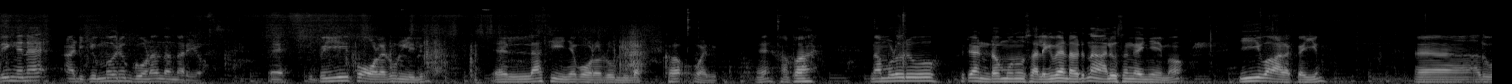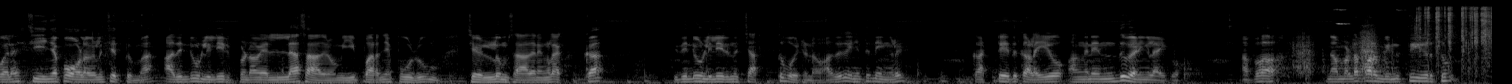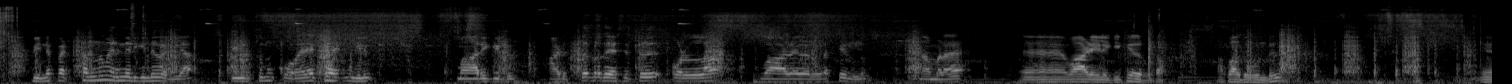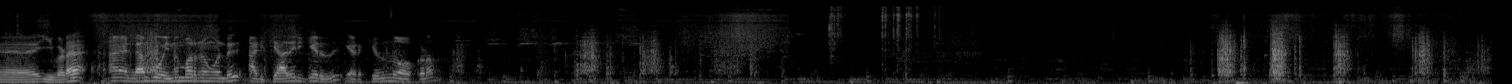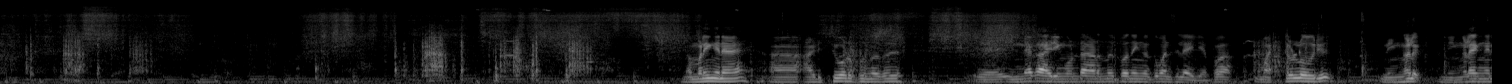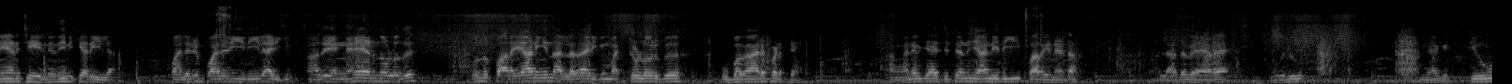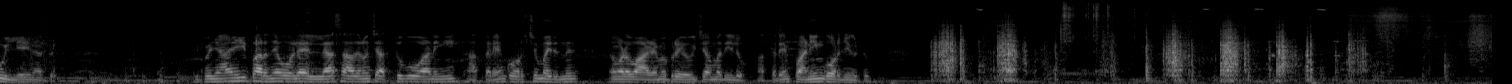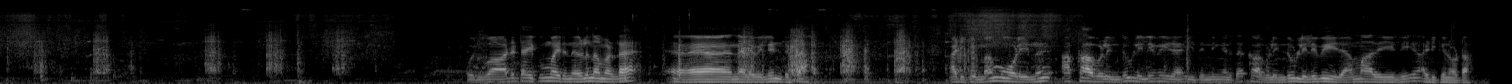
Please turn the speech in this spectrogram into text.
ഇതിങ്ങനെ അടിക്കുമ്പോൾ ഒരു ഗുണം എന്താണെന്നറിയോ? ഏ ഇപ്പം ഈ പോളയുടെ ഉള്ളിലും എല്ലാ ചീഞ്ഞ പോളയുടെ ഉള്ളിലൊക്കെ വരും. ഏ അപ്പം നമ്മളൊരു രണ്ടോ മൂന്നോ ദിവസം അല്ലെങ്കിൽ വേണ്ട ഒരു നാല് ദിവസം കഴിഞ്ഞ് കഴിയുമ്പോൾ ഈ വാഴക്കയും അതുപോലെ ചീഞ്ഞ പോളകൾ ചെത്തുമ്പോൾ അതിന്റെ ഉള്ളിൽ ഇരിപ്പുണ്ടാവും എല്ലാ സാധനവും. ഈ പറഞ്ഞ പുഴുവും ചെള്ളും സാധനങ്ങളൊക്കെ ഇതിന്റെ ഉള്ളിലിരുന്ന് ചത്തു പോയിട്ടുണ്ടാവും. അത് കഴിഞ്ഞിട്ട് നിങ്ങൾ കട്ട് ചെയ്ത് കളയോ അങ്ങനെ എന്ത് വേണമെങ്കിലും ആയിക്കോ. അപ്പോൾ നമ്മളുടെ പറമ്പിൽ നിന്ന് തീർത്തും പിന്നെ പെട്ടെന്ന് മരുന്നടിക്കേണ്ടി വരില്ല. തീർത്തും കുറേയൊക്കെ എങ്കിലും മാറി കിട്ടും. അടുത്ത പ്രദേശത്ത് ഉള്ള വാഴകളുടെ ചെള്ളും നമ്മുടെ വാഴയിലേക്ക് കയറും കേട്ടോ അപ്പോൾ അതുകൊണ്ട് ഇവിടെ എല്ലാം പോയിന്നും പറഞ്ഞുകൊണ്ട് അടിക്കാതിരിക്കരുത്. ഇടയ്ക്കൊന്ന് നോക്കണം. നമ്മളിങ്ങനെ അടിച്ചു കൊടുക്കുന്നത് ഇന്ന കാര്യം കൊണ്ടാണെന്ന് ഇപ്പോൾ നിങ്ങൾക്ക് മനസ്സിലായില്ലേ? അപ്പോൾ മറ്റുള്ളവർ നിങ്ങൾ നിങ്ങളെങ്ങനെയാണ് ചെയ്യുന്നതെന്ന് എനിക്കറിയില്ല. പലരും പല രീതിയിലായിരിക്കും. അത് എങ്ങനെയാണെന്നുള്ളത് ഒന്ന് പറയുകയാണെങ്കിൽ നല്ലതായിരിക്കും. മറ്റുള്ളവർക്ക് ഉപകാരപ്പെടട്ടെ. അങ്ങനെ വിചാരിച്ചിട്ടാണ് ഞാൻ ഇത് ഈ പറയണേട്ടാ അല്ലാതെ വേറെ ഒരു നെഗറ്റീവും ഇല്ല ഇതിനകത്ത്. ഇപ്പോൾ ഞാൻ ഈ പറഞ്ഞ പോലെ എല്ലാ സാധനവും ചത്തു പോവുകയാണെങ്കിൽ അത്രയും കുറച്ച് മരുന്ന് നമ്മുടെ വാഴമ പ്രയോഗിച്ചാൽ മതിയല്ലോ. അത്രയും പണിയും കുറഞ്ഞു കിട്ടും. ഒരുപാട് ടൈപ്പ് മരുന്നുകൾ നമ്മളുടെ നിലവിലുണ്ട് കേട്ടോ അടിക്കുമ്പോൾ മുകളിൽ നിന്ന് ആ കവിളിന്റെ ഉള്ളിൽ വീഴാൻ ഇതിന്റെ ഇങ്ങനത്തെ കവിളിന്റെ ഉള്ളിൽ വീഴാൻ മാതിരിയിൽ അടിക്കണം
